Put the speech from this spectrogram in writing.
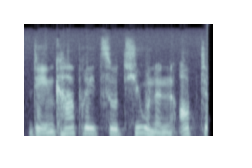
Den Capri zu tunen, optisch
